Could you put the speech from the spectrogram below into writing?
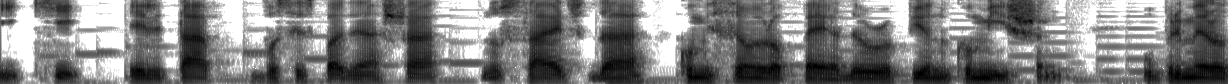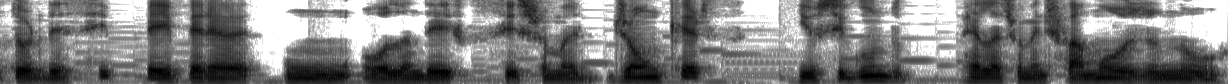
e que ele tá, vocês podem achar no site da Comissão Europeia, da European Commission. O primeiro autor desse paper é um holandês que se chama Jonkers, e o segundo, relativamente famoso no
